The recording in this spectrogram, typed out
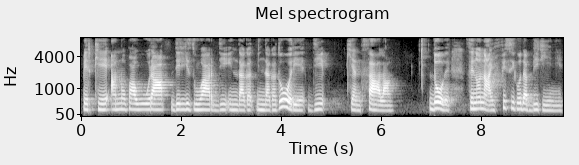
perché hanno paura degli sguardi indaga- indagatori di chi è in sala, dove se non hai il fisico da bikini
